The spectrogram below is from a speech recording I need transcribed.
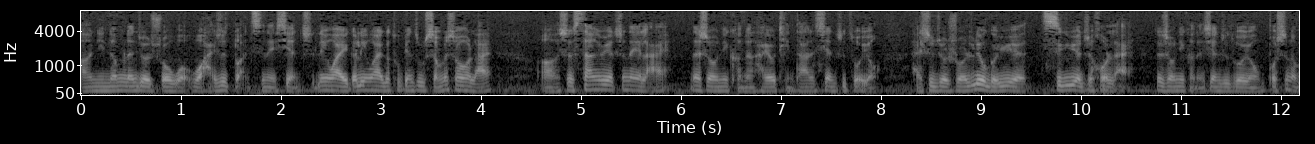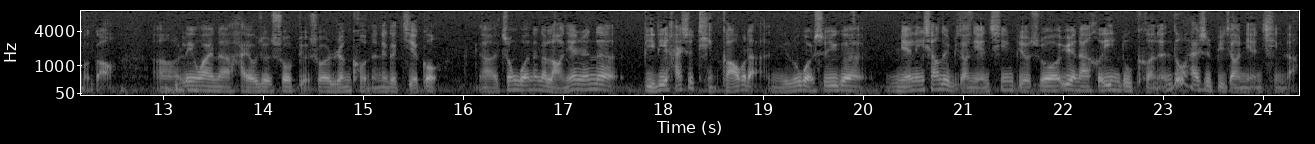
啊、你能不能就是说我我还是短期内限制？另外一个另外一个突变株什么时候来？啊、是三个月之内来，那时候你可能还有挺大的限制作用。还是就是说六个月、七个月之后来，那时候你可能限制作用不是那么高。呃，另外呢，还有就是说，比如说人口的那个结构，呃，中国那个老年人的比例还是挺高的。你如果是一个年龄相对比较年轻，比如说越南和印度，可能都还是比较年轻的，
